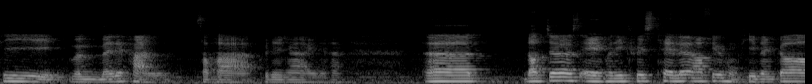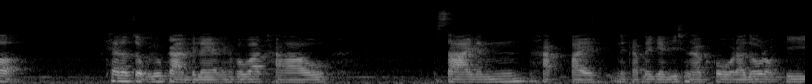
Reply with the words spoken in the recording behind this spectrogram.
ที่มันไม่ได้ผ่านสภาเป็นง่ายนะฮะเอ่อ Dodgers เองคนนี้ Chris Taylor outfield ของทีมนั้นก็แทบจะจบฤดูกาลไปแล้วนะครับเพราะว่าเท้า ซ้ายนั้นหักไปนะครับในเกมที่ชนะ Colorado Rockies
